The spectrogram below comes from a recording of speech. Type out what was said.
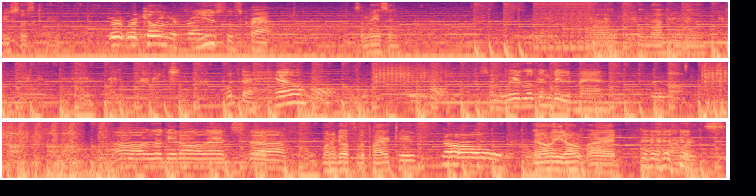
useless card. We're, we're killing your friend. Useless crap. It's amazing. Uh, getting down here now. What the hell? Some weird looking dude, man. Oh, look at all that stuff. Wanna go for the pirate cave? No. No, you don't? Alright. Onwards.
